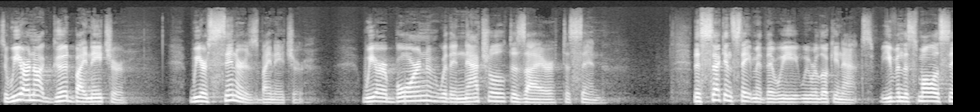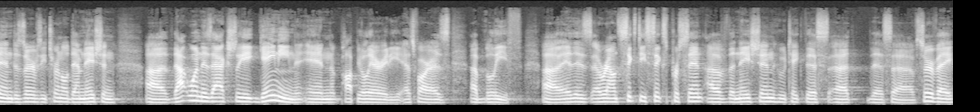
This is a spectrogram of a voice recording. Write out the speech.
So we are not good by nature, we are sinners by nature. We are born with a natural desire to sin. The second statement that we, we were looking at, even the smallest sin deserves eternal damnation, uh, that one is actually gaining in popularity as far as a belief. Uh, it is around 66% of the nation who take this, uh, this uh, survey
